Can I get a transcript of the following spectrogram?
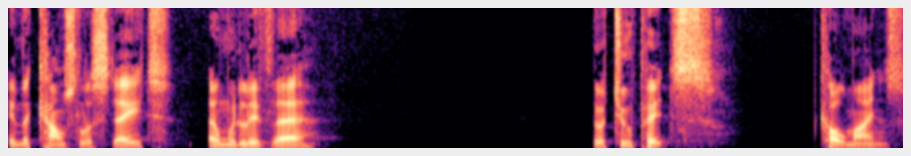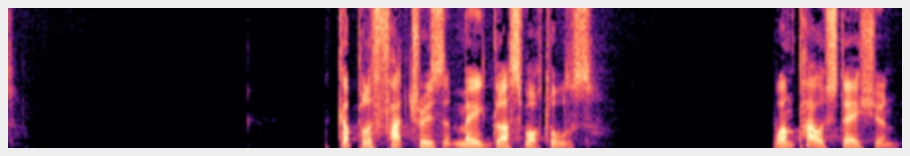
in the council estate, and we lived there. There were two pits, coal mines, a couple of factories that made glass bottles, one power station,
